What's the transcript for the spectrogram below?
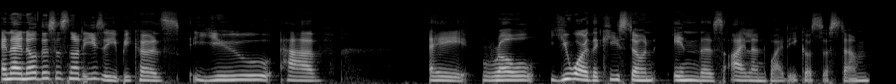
And I know this is not easy because you have a role, you are the keystone in this island wide ecosystem.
